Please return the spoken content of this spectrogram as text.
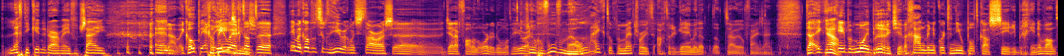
leg die kinderdarm even opzij. en nou, ik hoop echt heel erg dat... nee, maar ik hoop dat ze dat heel erg met Star Wars Jedi Fallen Order doen. Want heel erg zo'n gevoel van wel. lijkt op een Metroid-achtige game. En dat, dat zou heel fijn zijn. Daar, ik, Ja. ik heb een mooi bruggetje. We gaan binnenkort een nieuwe podcastserie beginnen. Want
